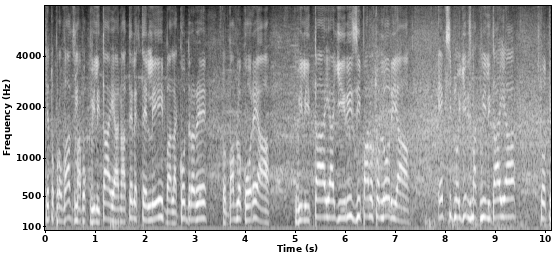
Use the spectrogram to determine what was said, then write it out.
και το προβάδισμα από Κβιλιτάια. Νατέλ εκτελεί, μπάλα κόντραρε στον Παύλο Κορέα. Κβιλιτάια γυρίζει πάνω στο Λόρια. Έξυπνο γύρισμα Κβιλιτάια στο 35.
